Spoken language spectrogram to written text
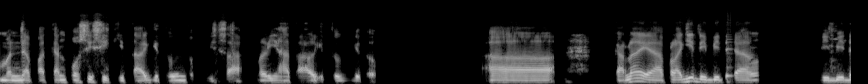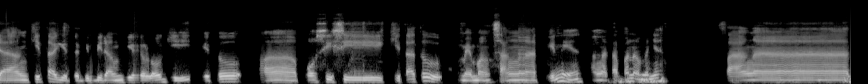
mendapatkan posisi kita gitu untuk bisa melihat hal itu gitu Eh, karena ya apalagi di bidang di bidang kita gitu di bidang biologi itu eh, posisi kita tuh memang sangat ini ya sangat apa namanya sangat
